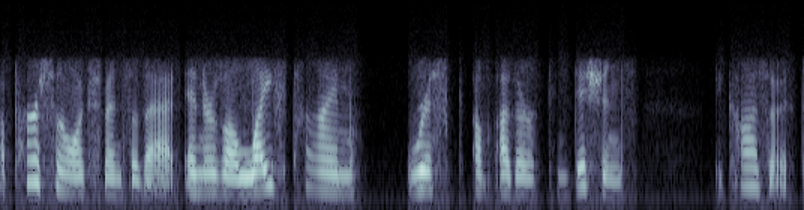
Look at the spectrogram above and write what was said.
a personal expense of that, and there's a lifetime risk of other conditions because of it.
